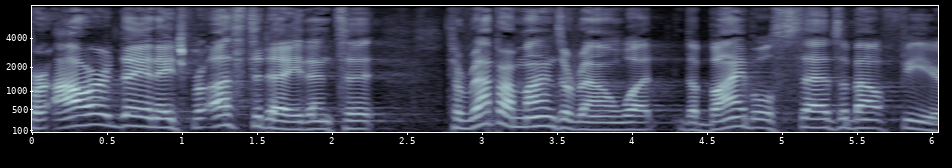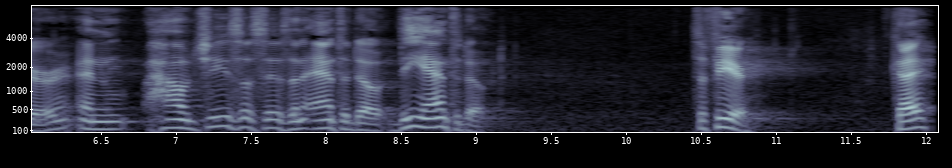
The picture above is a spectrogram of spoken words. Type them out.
for our day and age, for us today, than to to wrap our minds around what the Bible says about fear and how Jesus is an antidote, the antidote to fear. Okay?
